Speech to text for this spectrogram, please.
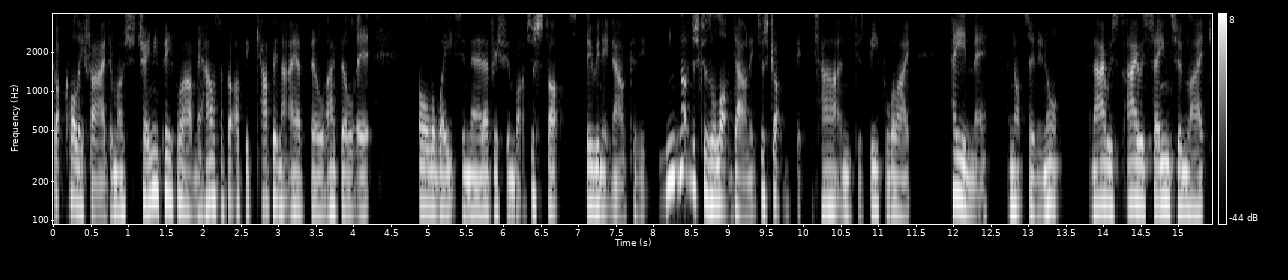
Got qualified, and I was just training people out of my house. I've got a big cabin that I had built. I built it, all the weights in there, everything. But I've just stopped doing it now because it not just because of lockdown. It just got a bit disheartened because people were like paying me and not turning up. And I was I was saying to him like,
